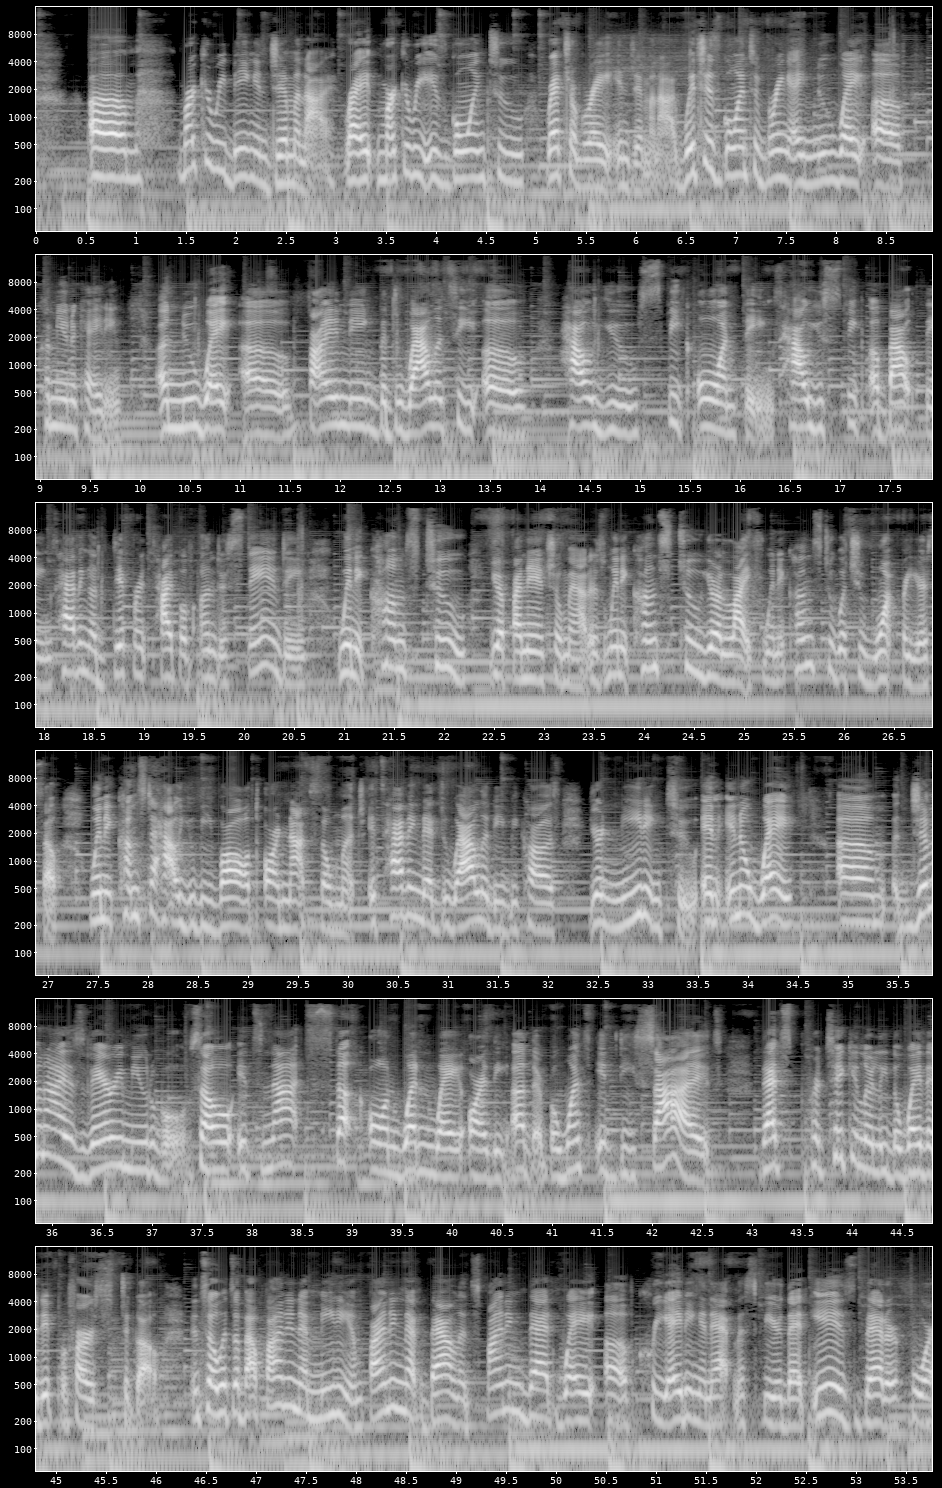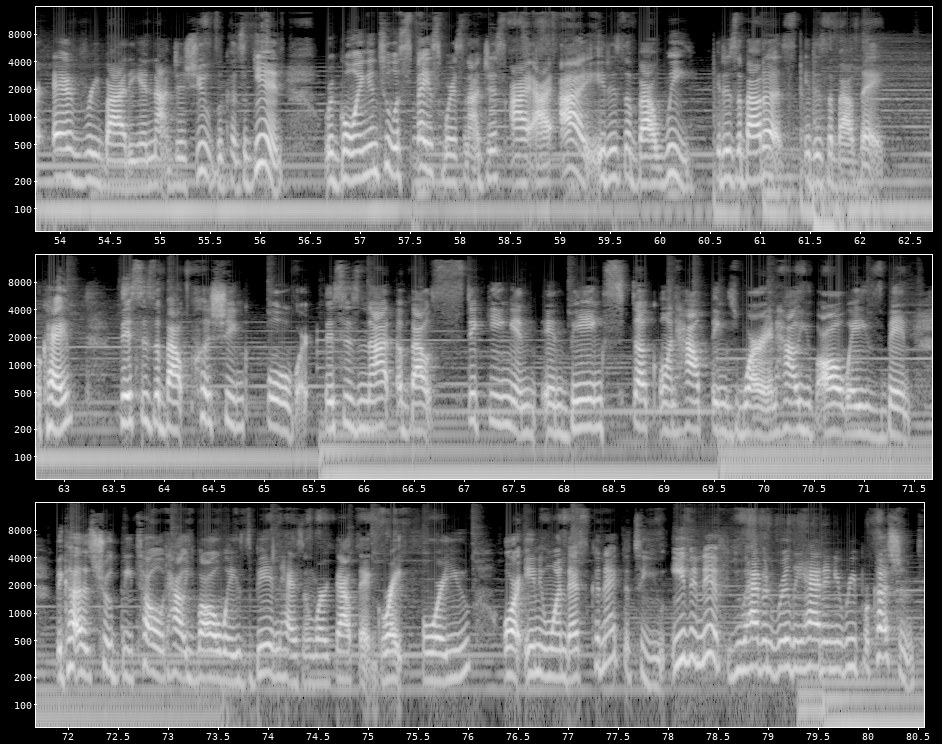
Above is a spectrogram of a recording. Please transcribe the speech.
um, Mercury being in Gemini, right? Mercury is going to retrograde in Gemini, which is going to bring a new way of communicating, a new way of finding the duality of how you speak on things, how you speak about things, having a different type of understanding when it comes to your financial matters, when it comes to your life, when it comes to what you want for yourself, when it comes to how you've evolved or not so much. It's having that duality because you're needing to. And in a way, um, Gemini is very mutable. So it's not stuck on one way or the other. But once it decides, that's particularly the way that it prefers to go. And so it's about finding that medium, finding that balance, finding that way of creating an atmosphere that is better for everybody and not just you. Because again, we're going into a space where it's not just I, I, I. It is about we. It is about us. It is about they. Okay? This is about pushing forward. This is not about sticking and, and being stuck on how things were and how you've always been because truth be told how you've always been hasn't worked out that great for you or anyone that's connected to you. Even if you haven't really had any repercussions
